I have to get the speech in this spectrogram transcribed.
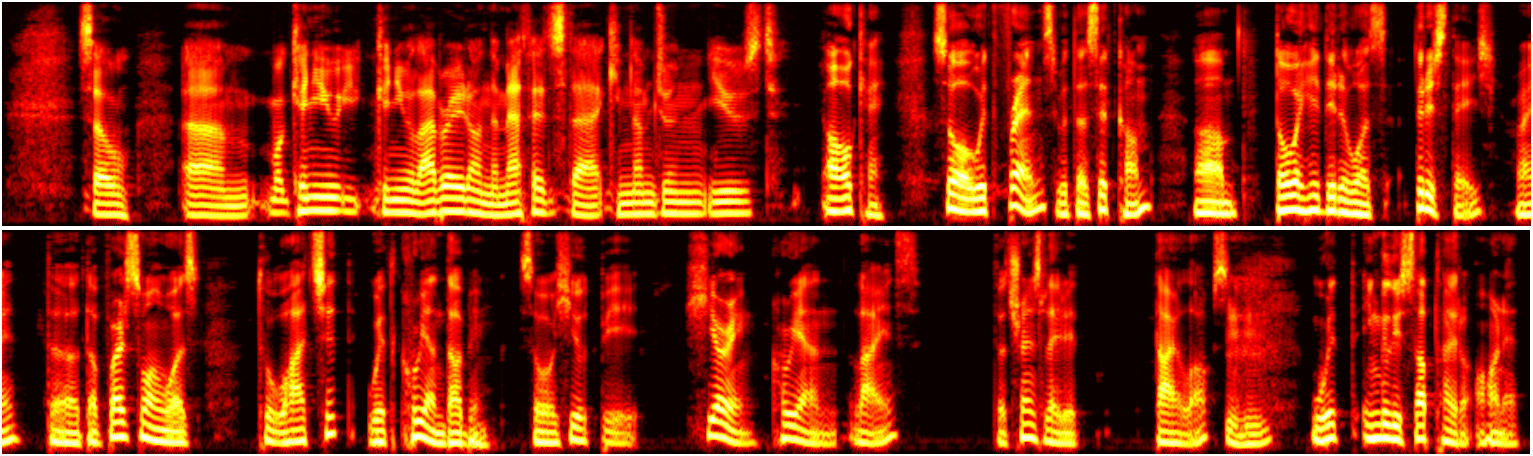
So, um, what can you can you elaborate on the methods that Kim Namjoon used? Oh, okay. So with Friends, with the sitcom, um, the way he did it was three stage, right? The the first one was to watch it with Korean dubbing. So he would be hearing Korean lines, the translated dialogues, mm-hmm. with English subtitle on it.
